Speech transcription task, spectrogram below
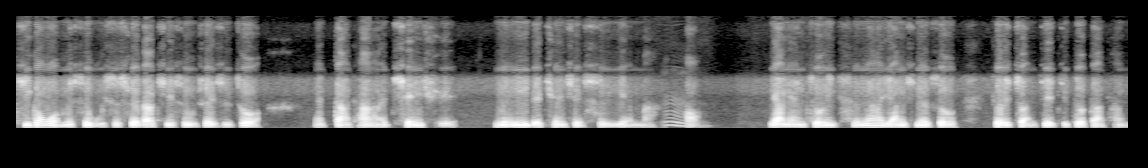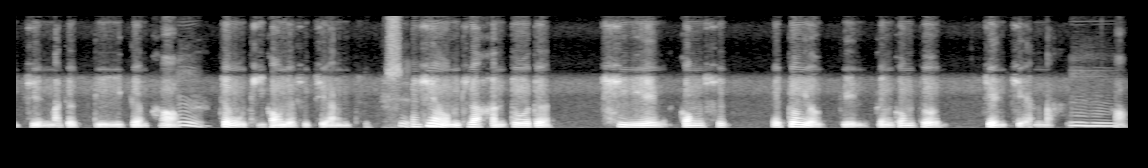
提供我们是五十岁到七十五岁是做呃大肠癌潜血免疫的潜血试验嘛，嗯，好，两年做一次，那阳性的时候。就会转介去做大肠镜嘛，这是第一个哈。嗯，政府提供的是这样子。是。但现在我们知道很多的企业公司也都有给员工做健检嘛。嗯嗯。好，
